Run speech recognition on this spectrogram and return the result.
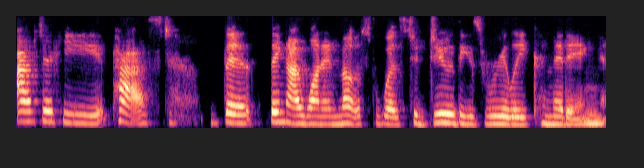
after he passed the thing i wanted most was to do these really committing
